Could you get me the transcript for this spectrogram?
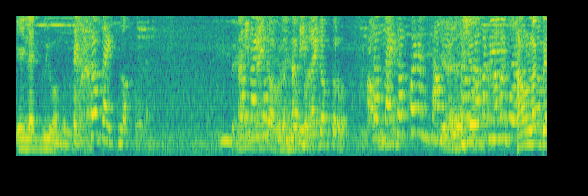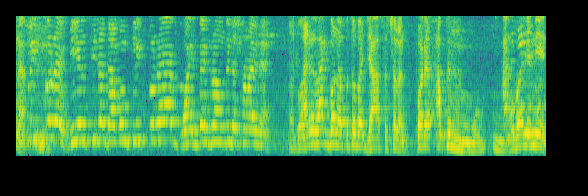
এই লাইটগুলো বন্ধ করুন সব লাইটগুলো অফ করে। সব নাদিম লাইট লাইট অফ করো সব লাইট অফ করেন আমি সাউন্ড সাউন্ড লাগবে না। ক্লিক করে বিএলসি ডাবল ক্লিক করে হোয়াইট ব্যাকগ্রাউন্ড দিতে শোনাই দেন। আরে লাগবে না তো ভাই যা আছে চলেন। পরে আপনি মোবাইলে নিন।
